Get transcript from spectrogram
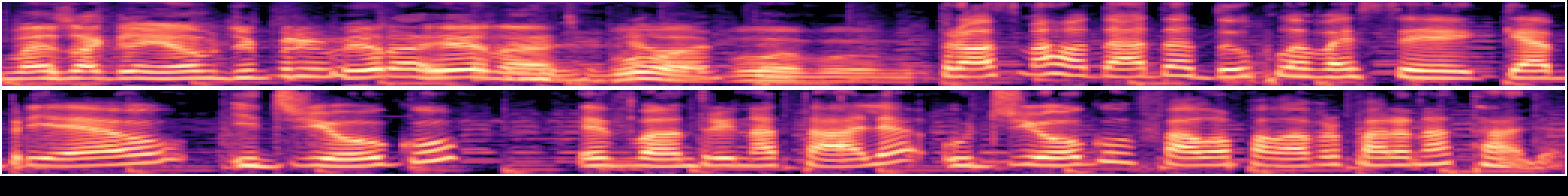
Mas já ganhamos de primeira aí, Nath. Boa, Pronto. boa, boa, boa. Próxima rodada a dupla vai ser Gabriel e Diogo, Evandro e Natália. O Diogo fala uma palavra para a Natália.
